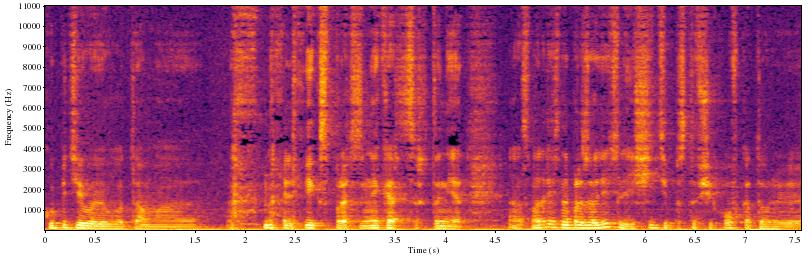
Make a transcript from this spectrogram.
купите вы его там э, на Алиэкспрессе, мне кажется, что нет. Смотрите на производителя, ищите поставщиков, которые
